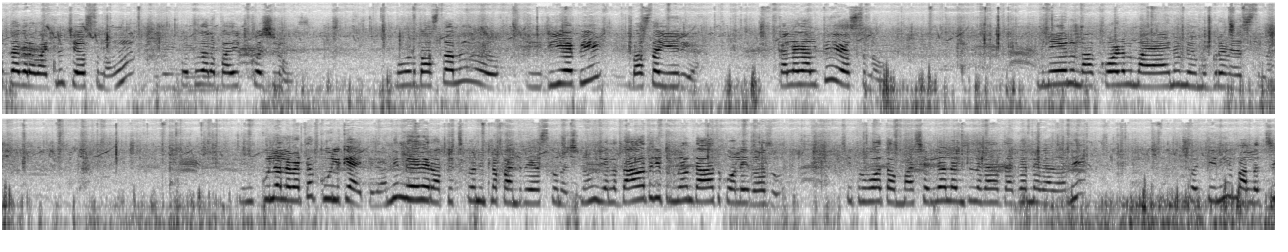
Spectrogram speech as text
ఊరు దగ్గర వాటిని చేస్తున్నాము. పొద్దుగల పదికి వచ్చినాము మూడు బస్తాలు ఈ డిఏపి బస్తా యూరియా. కళ్ళ కలిపి వేస్తున్నాం. నేను నా కోడలు మా ఆయన మేము ముగ్గురం వేస్తున్నాం. కూలీలో పెడితే కూలికే అవుతుంది అని మేమే రప్పించుకొని ఇంట్లో పంది వేసుకొని వచ్చినాం. ఇలా దావత గిట్టున్నాం దావత పోలే ఈరోజు. ఇప్పుడు పోతాం. మా చెల్లెలు ఇంట్లో కదా దగ్గరనే కదా అని. తిని మళ్ళీ వచ్చి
